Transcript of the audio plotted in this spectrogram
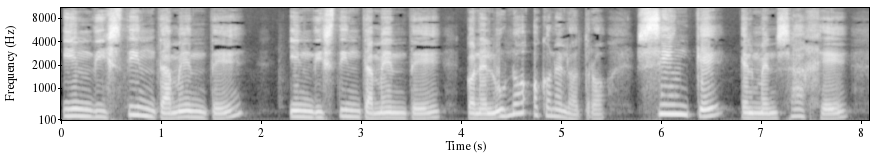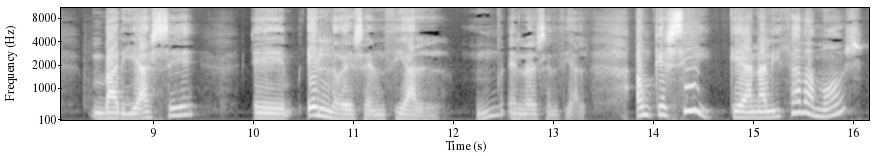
indistintamente, indistintamente con el uno o con el otro, sin que el mensaje variase eh, en lo esencial, en lo esencial. Aunque sí que analizábamos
